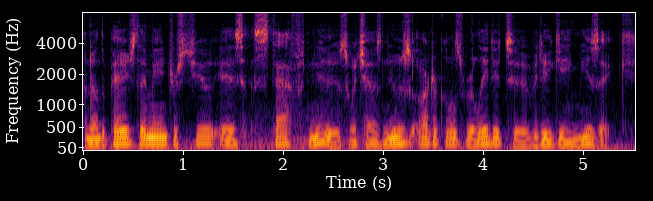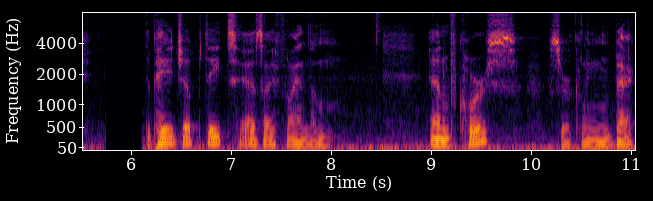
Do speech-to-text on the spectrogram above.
Another page that may interest you is Staff News, which has news articles related to video game music. The page updates as I find them. And of course, circling back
